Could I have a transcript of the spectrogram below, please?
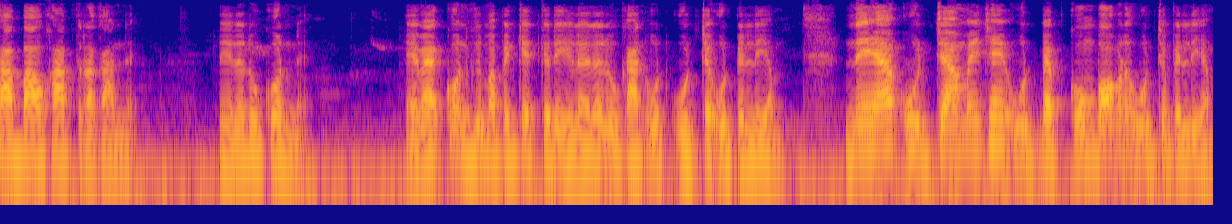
ค่าเบ้าค่าตระกันเนี่ยนี่แล้วดูก้นเนี่ยเห็นไหมก้นขึ้นมาเป็นเกล็ดก็ดีเลยแล้วดูการอุดอุดจะอุดเป็นเหลี่ยมนี่ครับอุดจะไม่ใช่อุดแบบกลมบล็อกแล้วอุดจะเป็นเหลี่ยม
